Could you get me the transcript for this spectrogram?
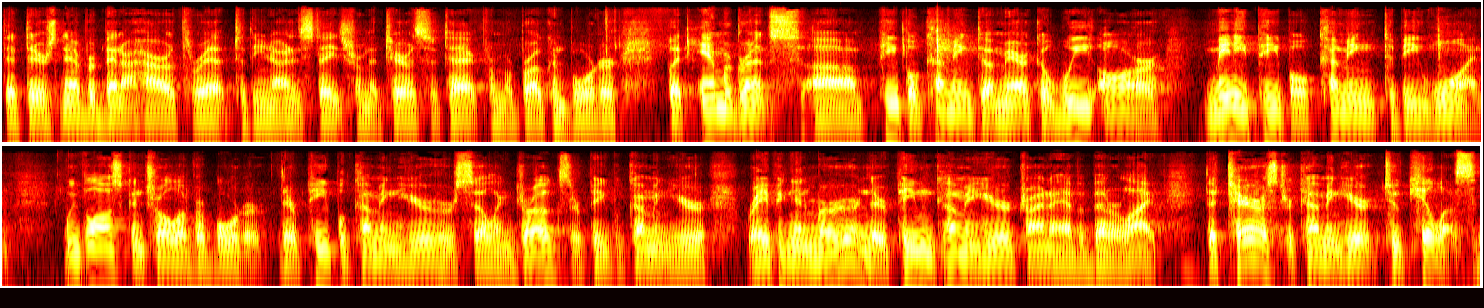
that there's never been a higher threat to the United States from a terrorist attack from a broken border. But immigrants, uh, people coming to America, we are many people coming to be one. We've lost control of our border. There are people coming here who are selling drugs. There are people coming here raping and murdering. there are people coming here trying to have a better life. The terrorists are coming here to kill us.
